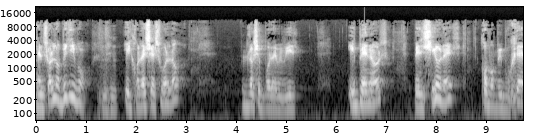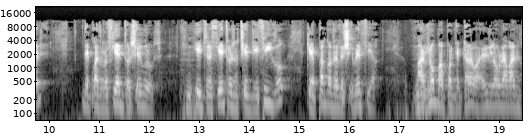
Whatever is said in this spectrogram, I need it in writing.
el sueldo mínimo. Y con ese sueldo no se puede vivir. Y menos pensiones como mi mujer de 400 euros y 385 que pago de residencia. Más ropa, porque claro, ahí lograban...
